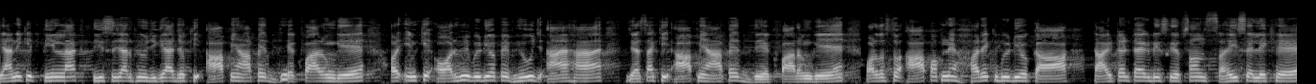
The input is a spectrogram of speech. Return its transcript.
यानी कि तीन लाख तीस हज़ार व्यूज़ गया, जो कि आप यहाँ पे देख पा रहे और इनके और भी वीडियो पे व्यूज़ आए हैं, जैसा कि आप यहाँ पे देख पा रहे और दोस्तों, आप अपने हर एक वीडियो का टाइटल टैग डिस्क्रिप्शन सही से लिखे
